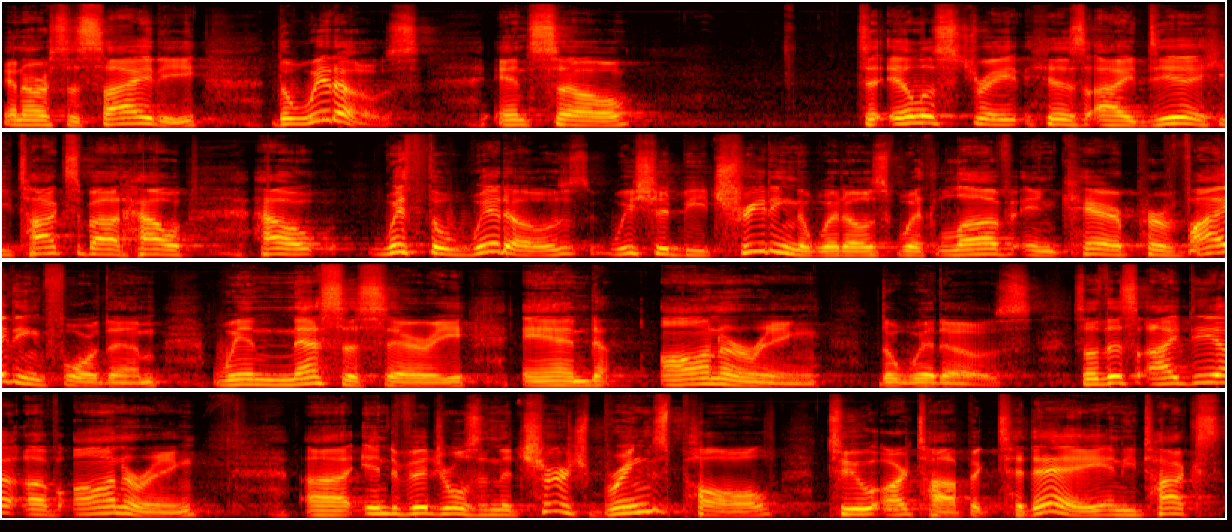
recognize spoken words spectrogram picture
in our society, the widows. And so, to illustrate his idea, he talks about how, how with the widows, we should be treating the widows with love and care, providing for them when necessary, and honoring the widows. So, this idea of honoring uh, individuals in the church brings Paul to our topic today, and he talks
